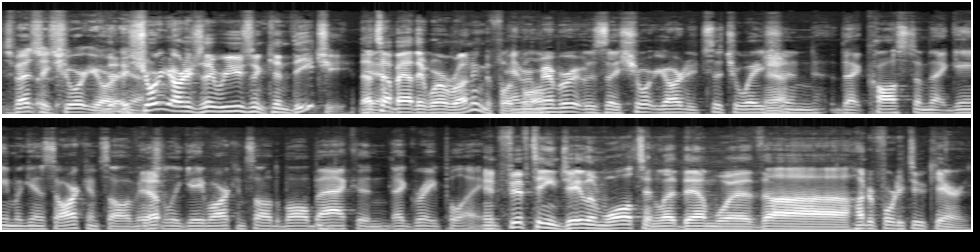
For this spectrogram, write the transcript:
especially short The yardage. short yardage they were using Nkemdiche. That's Yeah. how bad they were running the football. And remember, it was a short yardage situation that cost them that game against Arkansas. Eventually gave Arkansas the ball back and that great play. in 15, Jaylen Walton led them with uh, 142 carries.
